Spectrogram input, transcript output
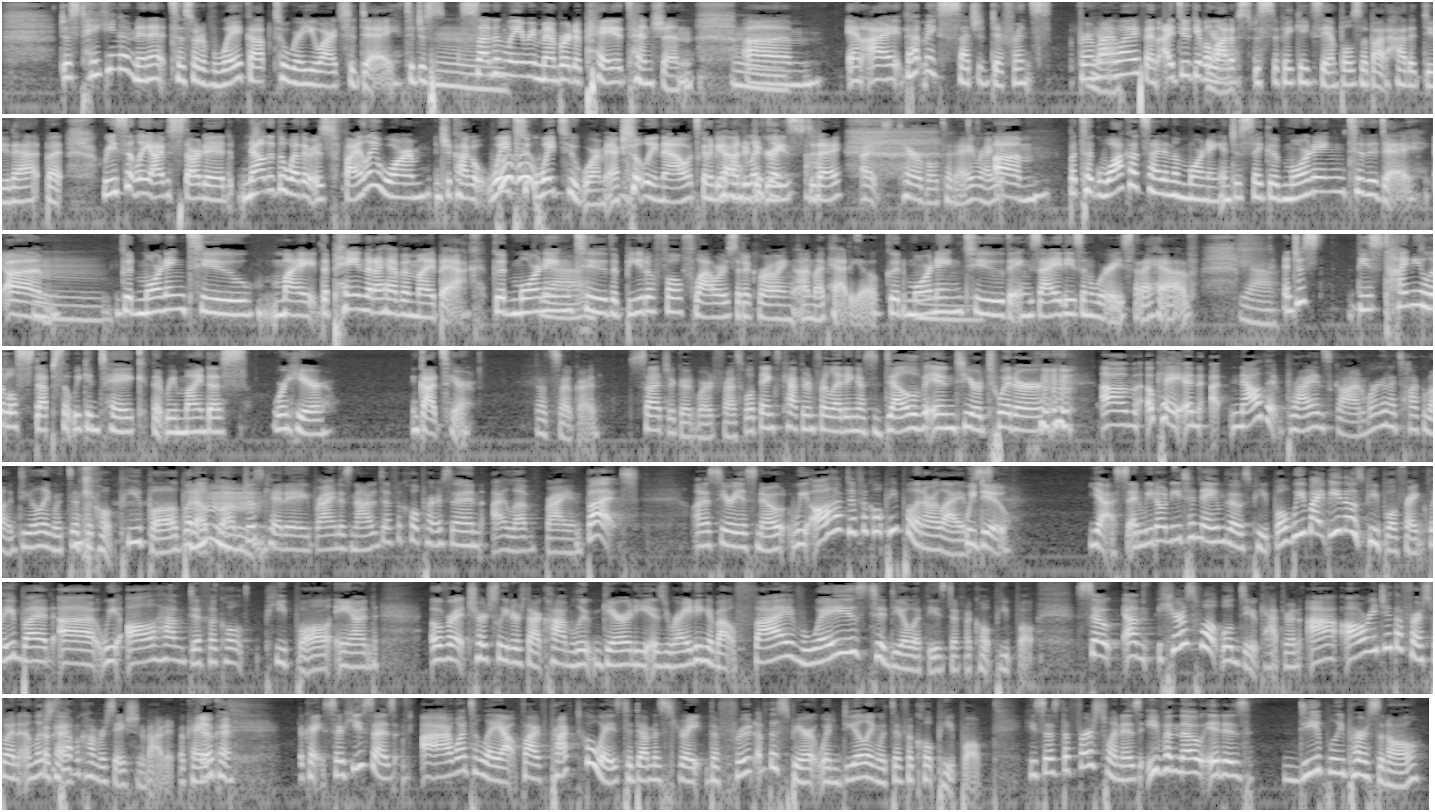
just taking a minute to sort of wake up to where you are today, to just suddenly remember to pay attention. Um, and I, that makes such a difference for my life. And I do give a Yeah. lot of specific examples about how to do that. But recently I've started, now that the weather is finally warm in Chicago, way too, way too warm actually now. It's going to be 100 like- degrees like, today. uh, It's terrible today, right? Um, but to walk outside in the morning and just say good morning to the day. Um, Hmm. Good morning to my the pain that I have in my back. Good morning Yeah. to the beautiful flowers that are growing on my patio. Good morning Hmm. to the anxieties and worries that I have. yeah. And just these tiny little steps that we can take that remind us we're here and God's here. That's so good. Such a good word for us. Well, thanks, Catherine, for letting us delve into your Twitter. um, okay, and uh, now that Brian's gone, we're going to talk about dealing with difficult people. But Hmm. I'm just kidding. Brian is not a difficult person. I love Brian. But on a serious note, we all have difficult people in our lives. We do. Yes, and we don't need to name those people. We might be those people, frankly, but uh, we all have difficult people. And over at churchleaders.com, Luke Garrity is writing about five ways to deal with these difficult people. So um, here's what we'll do, Catherine. I- I'll read you the first one, and let's Okay. just have a conversation about it, okay? Okay. Okay, so he says, I want to lay out five practical ways to demonstrate the fruit of the Spirit when dealing with difficult people. He says the first one is even though it is deeply personal,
